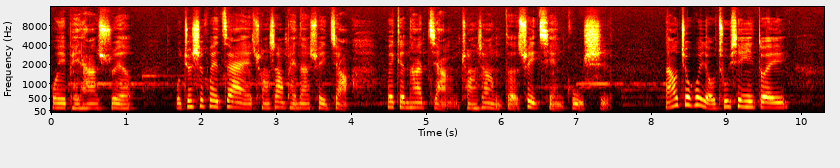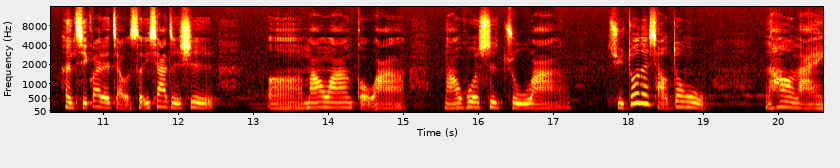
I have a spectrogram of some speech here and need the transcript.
我也陪她睡。我就是会在床上陪她睡觉，会跟她讲床上的睡前故事，然后就会有出现一堆。很奇怪的角色，一下子是，呃，猫啊、狗啊，然后或是猪啊，许多的小动物，然后来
